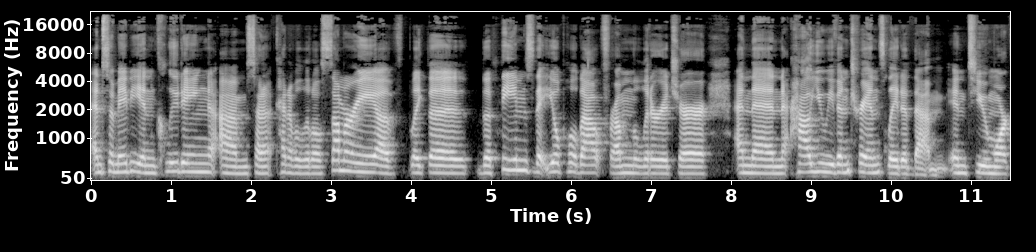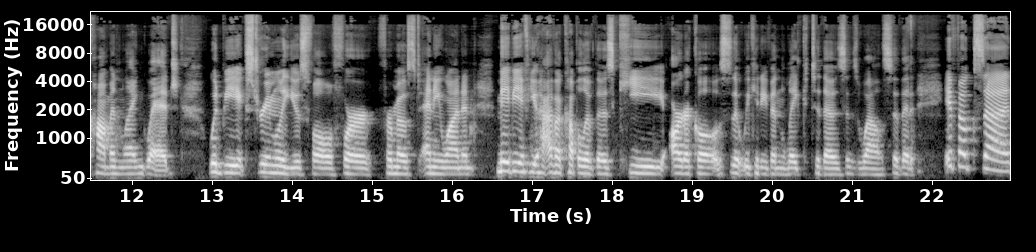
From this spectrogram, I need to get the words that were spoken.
And so maybe including um, kind of a little summary of like the the themes that you pulled out from the literature and then how you even translated them into more common language would be extremely useful for for most anyone and maybe if you have a couple of those key articles that we could even link to those as well so that if folks uh,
